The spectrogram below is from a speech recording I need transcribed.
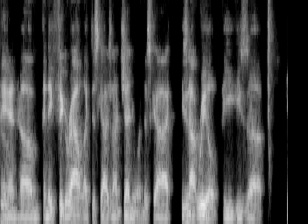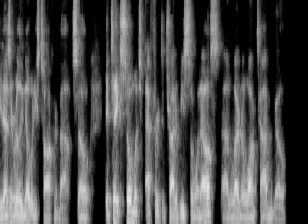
And um, and they figure out like this guy's not genuine. This guy, he's not real. He, he's uh, he doesn't really know what he's talking about. So it takes so much effort to try to be someone else. I learned a long time ago.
